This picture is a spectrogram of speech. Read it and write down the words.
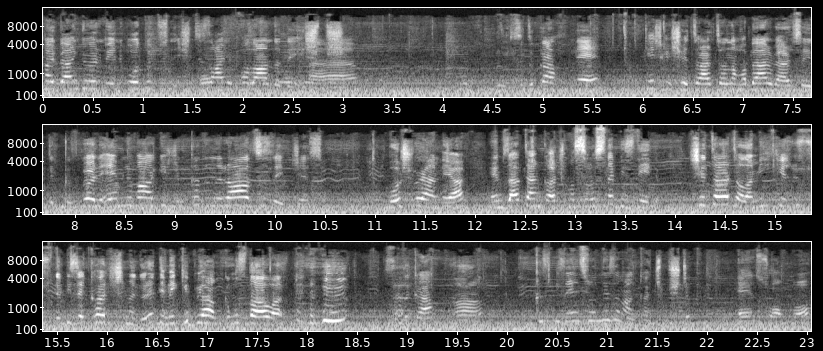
Hay ben görmeyeli bu otobüsün iç dizaynı falan da değişmiş. Sıdıka. Ne? Keşke Şetertan'a haber verseydik kız. Böyle emri var geçim kadını rahatsız edeceğiz. Boş ver anne ya. Hem zaten kaçma sırası da bizdeydi. Şetarat alan iki kez üst üste bize karışına göre demek ki bir hakkımız daha var. Sıdıka. ha. Kız biz en son ne zaman kaçmıştık? En son mu?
